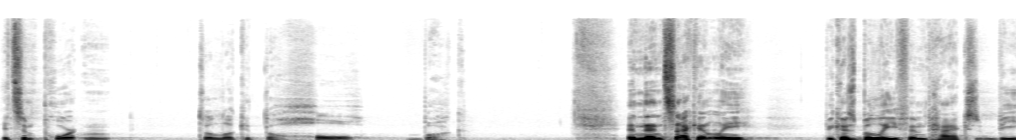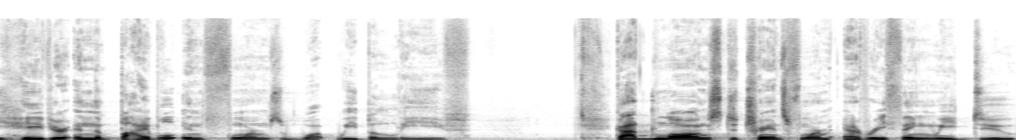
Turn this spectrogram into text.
It's important to look at the whole book. And then, secondly, because belief impacts behavior, and the Bible informs what we believe. God longs to transform everything we do,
